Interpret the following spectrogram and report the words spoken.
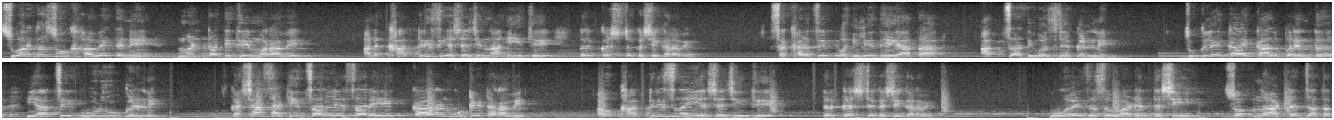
स्वर्ग सुख हवे त्याने म्हणता तिथे मरावे. आणि खात्रीच यशाची नाही इथे तर कष्ट कसे करावे? सकाळचे पहिले ध्येय आता आजचा दिवस ढकलणे. चुकले काय कालपर्यंत याचे गूढ उकळणे. कशासाठी चालले सारे? हे कारण कुठे ठरावे? अहो खात्रीच नाही यशाची इथे. तर कष्ट कसे करावे? वय जसं वाढेल तशी स्वप्न आटत जातात.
